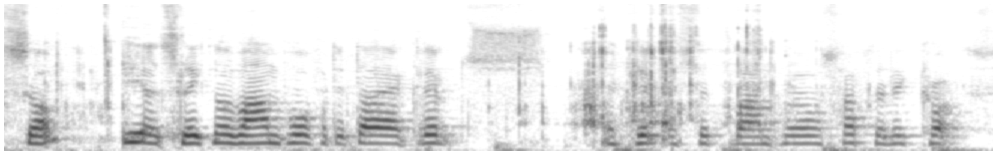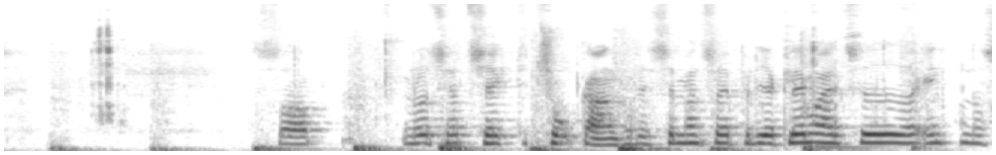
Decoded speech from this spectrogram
Så her er slet ikke noget varme på, for det der er glemt jeg har at sætte varme på. Jeg har det lidt koldt. Så jeg er nødt til at tjekke det to gange, for det er simpelthen så, fordi jeg glemmer altid enten at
